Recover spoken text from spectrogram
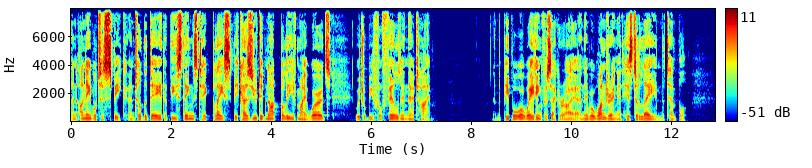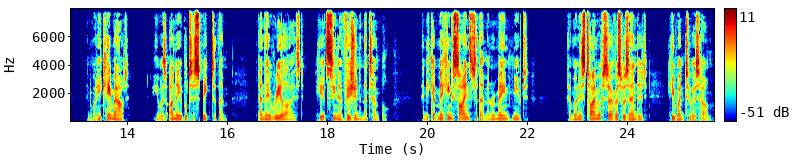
and unable to speak until the day that these things take place, because you did not believe my words, which will be fulfilled in their time. And the people were waiting for Zechariah, and they were wondering at his delay in the temple. And when he came out, he was unable to speak to them, and they realized he had seen a vision in the temple. And he kept making signs to them and remained mute and when his time of service was ended, he went to his home.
